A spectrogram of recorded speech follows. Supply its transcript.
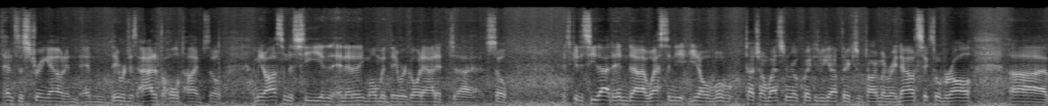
tends to string out and, and they were just at it the whole time. So I mean, awesome to see, and, and at any moment they were going at it. Uh, so it's good to see that. And uh, Westen, you, you, know, we'll touch on Westen real quick as we get up there because we're talking about right now. Sixth overall, uh,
